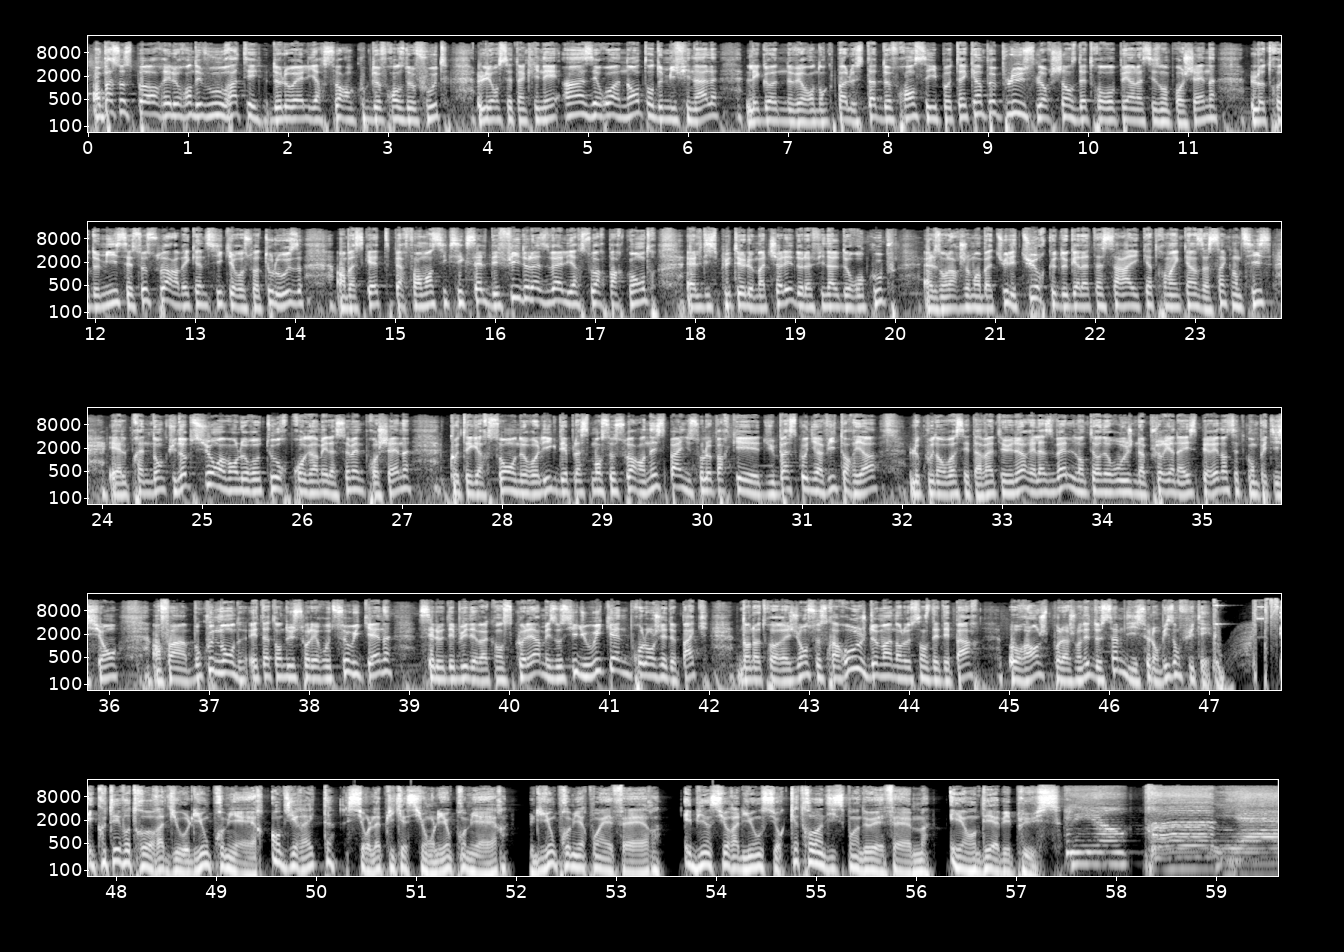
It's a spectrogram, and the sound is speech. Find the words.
On passe au sport et le rendez-vous raté de l'OL hier soir en Coupe de France de foot. Lyon s'est incliné 1-0 à Nantes en demi-finale. Les Gones ne verront donc pas le Stade de France et hypothèquent un peu plus leur chance d'être européens la saison prochaine. L'autre demi, c'est ce soir avec Annecy qui reçoit Toulouse. En basket, performance XXL des filles de Lasvel hier soir par contre. Elles disputaient le match aller de la finale d'Eurocoupe. Elles ont largement battu les Turcs de Galatasaray 95 à 56 et elles prennent donc une option avant le retour programmé la semaine prochaine. Côté garçon en Euroleague, déplacement ce soir en Espagne sur le parquet du Basconia Vitoria. Le coup d'envoi c'est à 21h et Lasvel, lanterne rouge, n'a plus rien à espérer dans cette compétition. Enfin, beaucoup de monde est attendu sur les routes ce week-end. C'est le début des vacances scolaires mais aussi du week-end prolongé de Pâques. Dans notre région, ce sera rouge demain dans le sens des départs, orange pour la journée de samedi selon Bison Futé. Écoutez votre radio Lyon Première en direct sur l'application Lyon Première, lyonpremière.fr et bien sûr à Lyon sur 90.2 FM et en DAB+. Lyon Première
